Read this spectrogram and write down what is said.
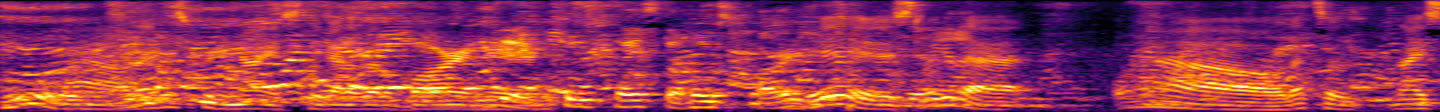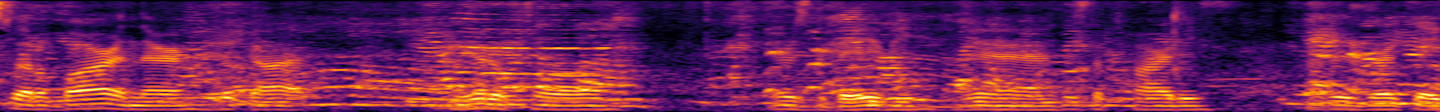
cool. Wow, that is pretty nice. They got a little bar in here. a cool place to host parties? It is. Look at that. Wow, that's a nice little bar in there. They got beautiful. There's the baby. Yeah, there's the party. Happy birthday,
